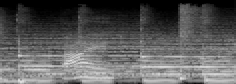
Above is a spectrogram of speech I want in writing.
Bye.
